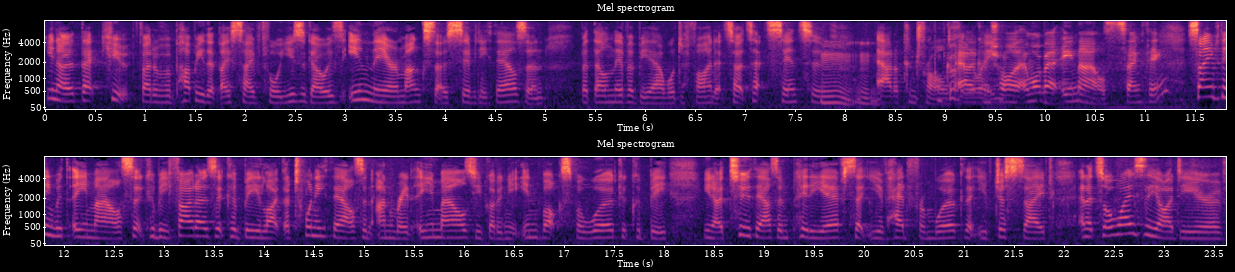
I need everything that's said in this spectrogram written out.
you know, that cute photo of a puppy that they saved four years ago is in there amongst those 70,000 but they'll never be able to find it. So it's that sense of mm, mm. out of control. Okay. Out of control. And what about emails? Same thing? Same thing with emails. So it could be photos, it could be like the 20,000 unread emails you've got in your inbox for work, it could be, you know, 2,000 PDFs that you've had from work that you've just saved. And it's always the idea of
